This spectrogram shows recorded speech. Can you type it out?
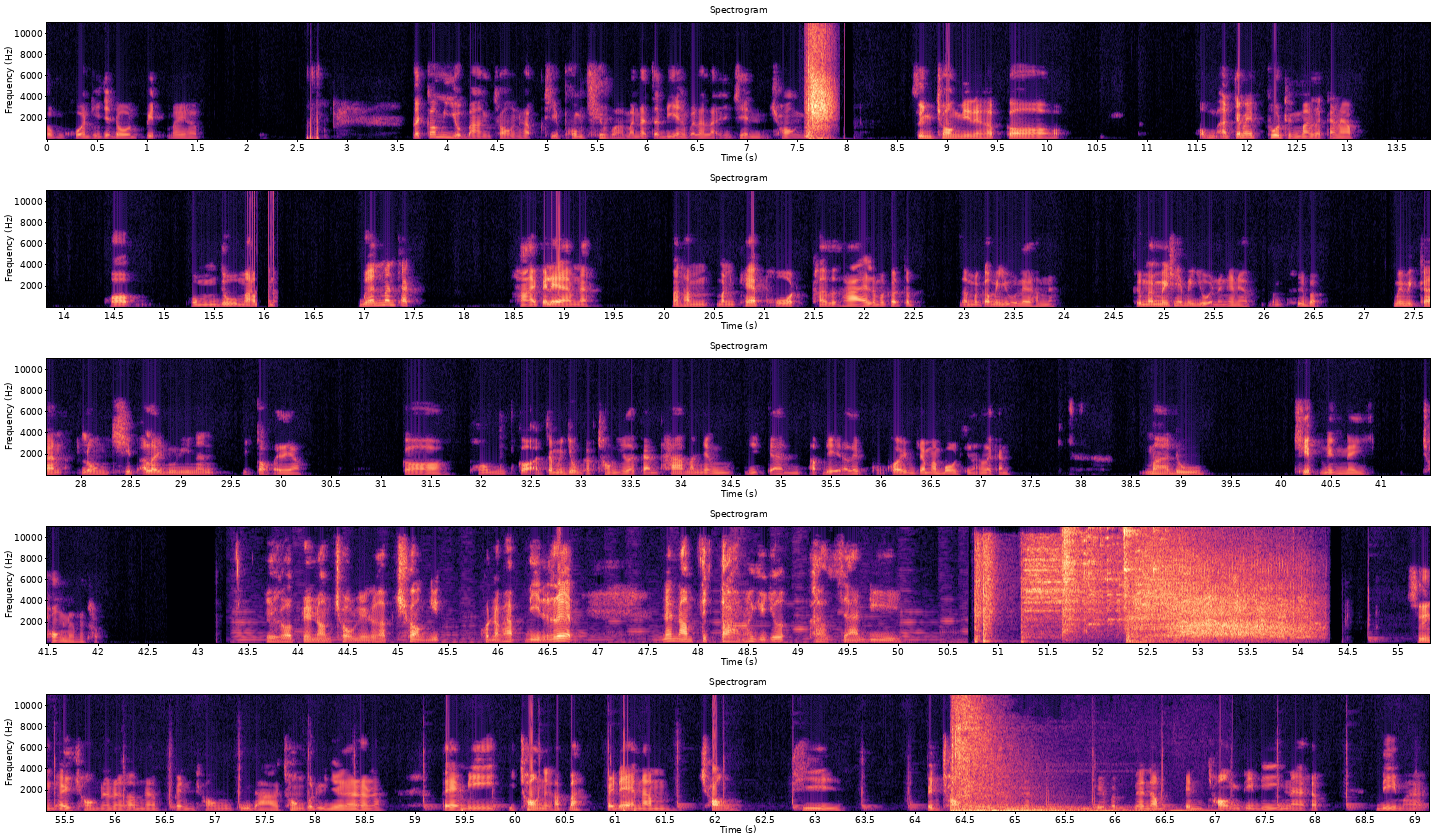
สมควรที่จะโดนปิดไหมครับ แล้วก็มีอยู่บางช่องนะครับ ที่ผมคิดว่ามันน่าจะเดี่ยงไปแล้วล่ะอย่างเช่น ช่องซึ่งช่องนี้นะครับก็ ผมอาจจะไม่พูดถึงมันแล้วกันนะครับ เพราะผมดูมาเหมือนมันจะ หายไปเลยครับนะ มันทำมันแค่โพสต์ครั้งสุดท้ายแล้วมันก็จะแล้วมันก็ไม่อยู่เลยครับนะ คือมันไม่ใช่ไม่อยู่นะไงครับ มันคือแบบ ไม่มีการลงคลิปอะไรนู่นนี่นั่นอีกต่อไปแล้ว ก็ผมก็อาจจะไม่ยุ่งกับช่องนี้แล้วกัน ถ้ามันยังมีการอัปเดตอะไรผมก็จะมาบอกทีหลังแล้วกัน มาดูคลิปหนึ่งในช่องนั้นนะครับนี่ครับแนะนำช่องนี้นะครับ ช่องนี้คุณภาพดีเลิศ แนะนำติดตามให้เยอะๆข่าวสารดี ซึ่งไอช่องนั้นนะครับนะเป็นช่องที่ด่าช่องคนอื่นอยู่แล้วนะแต่มีอีกช่องนึงครับปะไปแนะนำช่องที่เป็นช่องเลยนะครับนะคือแบบแนะนำเป็นช่องที่ดีนะครับ ดีมาก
